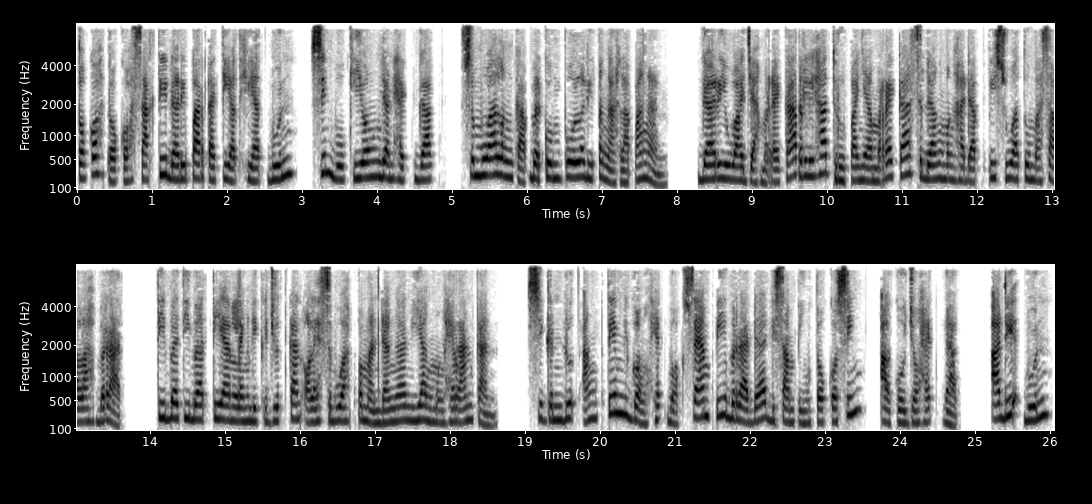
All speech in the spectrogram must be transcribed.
Tokoh-tokoh sakti dari partai Tiat Hiat Bun, Sin Bu Kiong dan Hek Gak, semua lengkap berkumpul di tengah lapangan. Dari wajah mereka terlihat rupanya mereka sedang menghadapi suatu masalah berat. Tiba-tiba Tian Leng dikejutkan oleh sebuah pemandangan yang mengherankan. Si gendut Ang Tim Gong Hek Bok Sempi berada di samping Toko Sing, Alko Jo Hek Dak. Adik Bun,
